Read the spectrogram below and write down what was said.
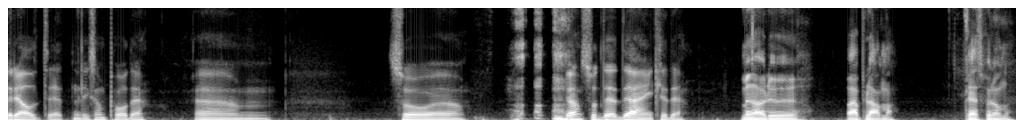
realiteten, liksom, på det. Um, så eh, Ja, så det, det er egentlig det. Men har du Hva er planen, da? Kan jeg spørre om det?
